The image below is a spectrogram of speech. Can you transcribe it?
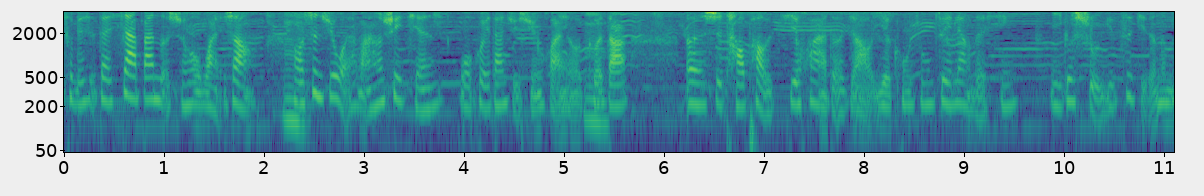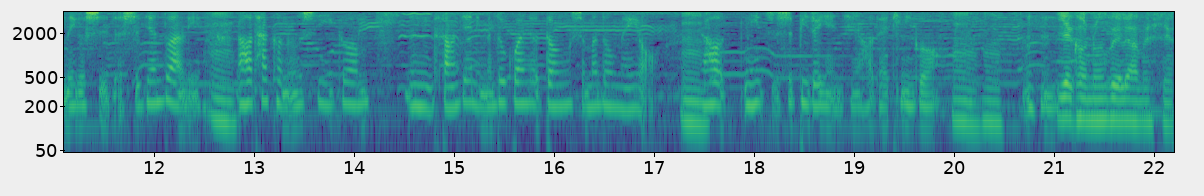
特别是在下班的时候，晚上，嗯。哦，甚至于我晚上睡前，我会单曲循环有个歌单儿，嗯，是逃跑计划的，叫《夜空中最亮的星》，一个属于自己的那么的一个时时间段里，嗯。然后它可能是一个，嗯，房间里面都关着灯，什么都没有，嗯，然后你只是闭着眼睛，然后在听歌，嗯嗯，嗯哼，夜空中最亮的星。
